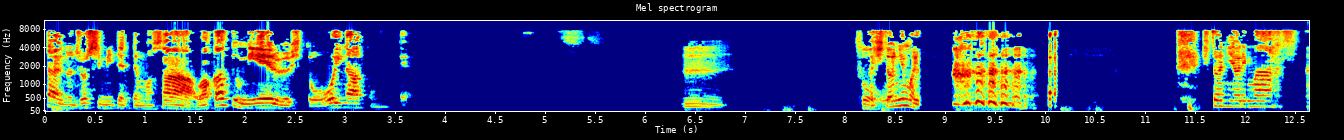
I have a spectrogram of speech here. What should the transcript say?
代の女子見ててもさ、若く見える人多いなと思って。うん。そう。人にもよ、人によります。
